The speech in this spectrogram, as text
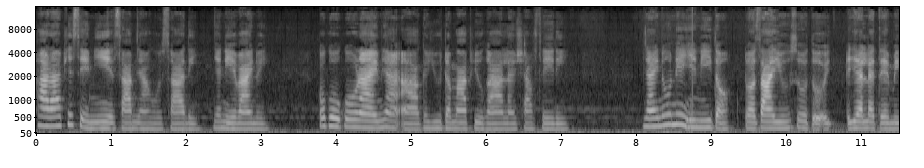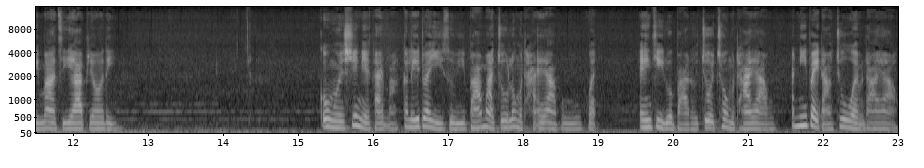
ဟာရဖြစ်စေမည်အစားများကိုစားသည်ညနေပိုင်းတွင်ကိုကိုကိုယ်တိုင်မြိုင်အားဂယူတမဖြူကလမ်းလျှောက်စေသည်မြိုင်တို့နှင့်ယင်းဤသောဒေါ်စာယူဆိုသို့အရက်လက်သည်မိမကြီးအားပြောသည်ကိုဝင်ရှိနေခိုင်မှာကလေးတွေရည်စုပြီးဘာမှကြိုးလုံးမထားရဘူးကွအင်ကြီးတို့ဘာတို့ကြိုးချုပ်မထားရဘူးအနီးပိတ်တောင်ကြိုးဝဲမထားရအောင်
